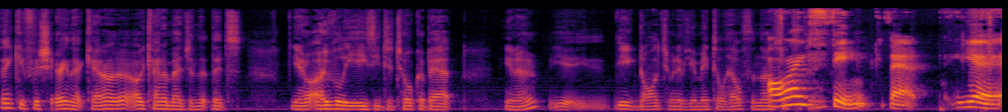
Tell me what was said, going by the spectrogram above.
thank you for sharing that, Kat. I, I can't imagine that that's you know overly easy to talk about. You know, y the acknowledgement of your mental health and those. I think that, yeah,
